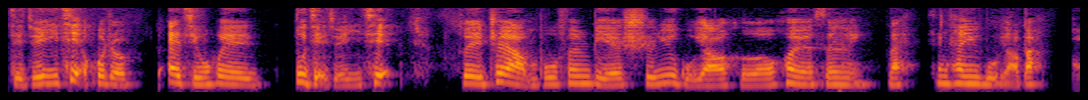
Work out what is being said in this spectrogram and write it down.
解决一切，或者爱情会不解决一切，所以这两部分别是玉骨遥和幻月森林。来，先看玉骨遥吧。哦，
